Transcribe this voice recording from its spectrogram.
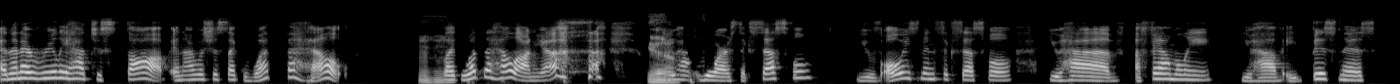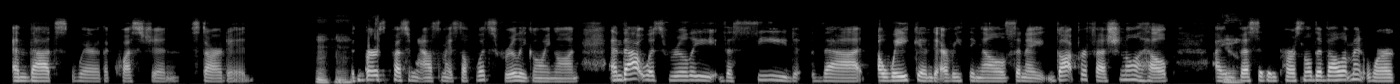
And then I really had to stop. And I was just like, what the hell? Mm-hmm. Like, what the hell, Anya? yeah. You, have, you are successful. You've always been successful. You have a family. You have a business. And that's where the question started. Mm-hmm. The first question I asked myself, what's really going on? And that was really the seed that awakened everything else. And I got professional help. I yeah. invested in personal development work.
